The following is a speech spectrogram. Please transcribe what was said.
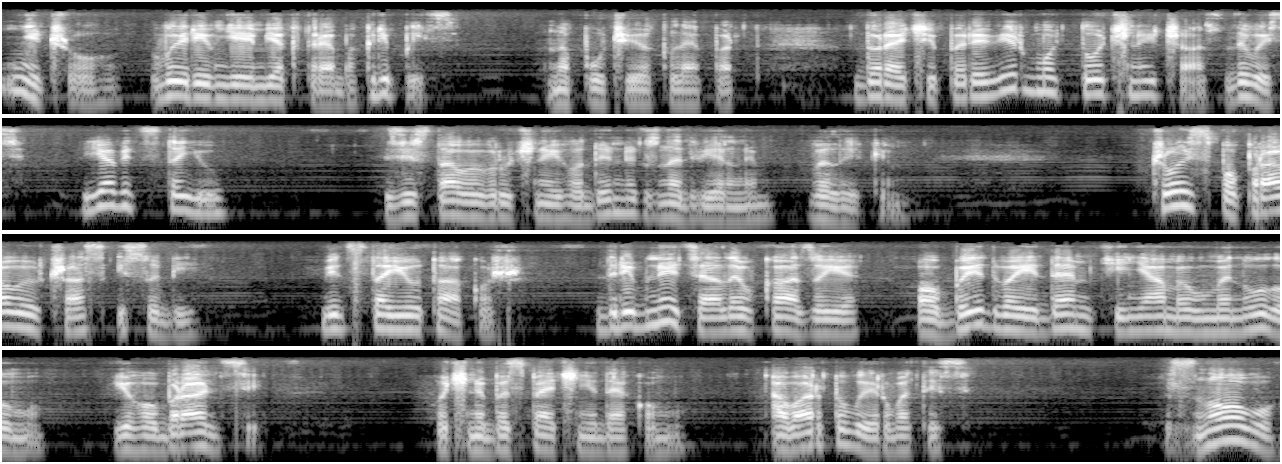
Нічого, вирівняєм як треба, кріпись, напучує клепард. До речі, перевірмо точний час. Дивись, я відстаю. Зіставив ручний годинник з надвірним, великим. Чойс поправив час і собі. Відстаю також. Дрібниця, але вказує, обидва йдем тінями в минулому, його бранці, хоч небезпечні декому, а варто вирватись. Знову,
